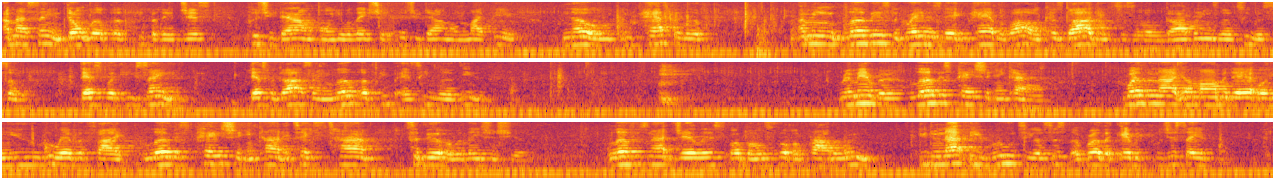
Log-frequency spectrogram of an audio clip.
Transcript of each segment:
I'm not saying don't love other people that just put you down on your relationship, put you down on life here. No, you have to love. I mean, love is the greatest that you have of all because God gives us love. God brings love to us. So that's what He's saying. That's what God's saying. Love other people as He loved you. Remember, love is patient and kind. Whether or not your mom or dad or you, whoever fight, love is patient and kind. It takes time to build a relationship. Love is not jealous or boastful or proud or rude. You do not be rude to your sister or brother. Every just say,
